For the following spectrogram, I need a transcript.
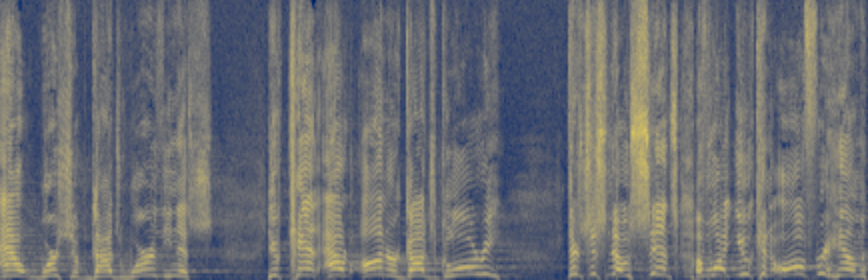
out worship God's worthiness, you can't out honor God's glory. There's just no sense of what you can offer him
